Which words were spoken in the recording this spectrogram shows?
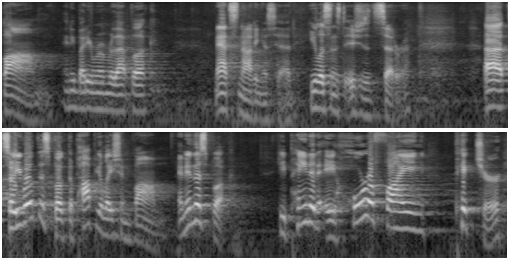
Bomb. Anybody remember that book? Matt's nodding his head. He listens to issues, etc. Uh, so he wrote this book, The Population Bomb. And in this book, he painted a horrifying picture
